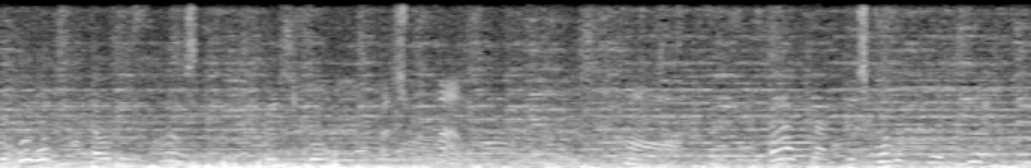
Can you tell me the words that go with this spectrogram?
Stop, stop, just stop.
